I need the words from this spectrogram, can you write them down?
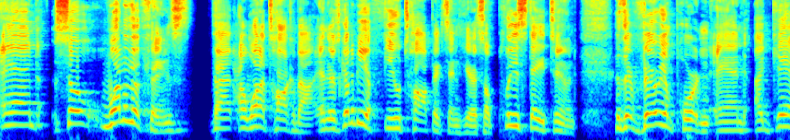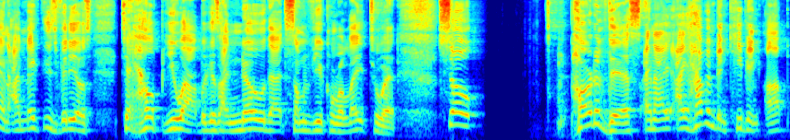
And so one of the things that I wanna talk about, and there's gonna be a few topics in here, so please stay tuned, because they're very important, and again, I make these videos to help you out, because I know that some of you can relate to it. So, part of this, and I, I haven't been keeping up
